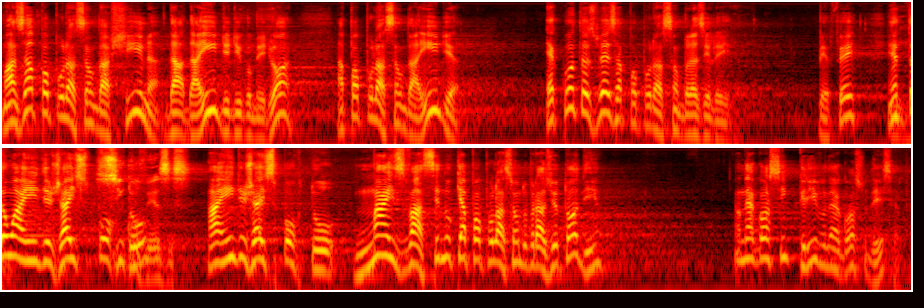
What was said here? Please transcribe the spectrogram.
Mas a população da China, da, da Índia, digo melhor, a população da Índia é quantas vezes a população brasileira? Perfeito? Então a Índia já exportou. Cinco vezes. A Índia já exportou mais vacina do que a população do Brasil todinho. É um negócio incrível um negócio desse, rapaz.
